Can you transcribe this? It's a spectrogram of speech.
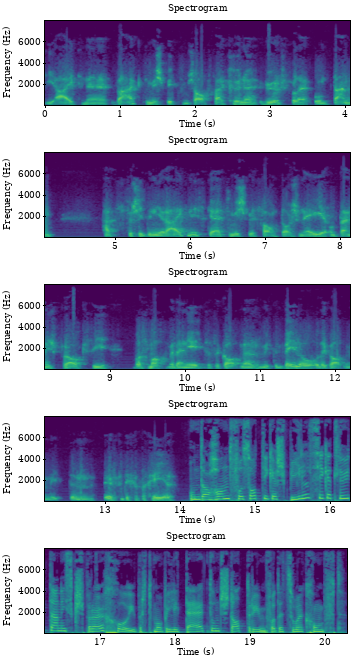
die eigenen Wege, zum Beispiel zum Arbeiten können würfeln und dann hat es verschiedene Ereignisse gegeben, zum Beispiel fängt an schneien und dann war die Frage, was macht man denn jetzt? Also geht man mit dem Velo oder geht man mit dem öffentlichen Verkehr? Und anhand von solchen Spielen sind die Leute dann ins Gespräch gekommen über die Mobilität und Stadträume der Zukunft.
